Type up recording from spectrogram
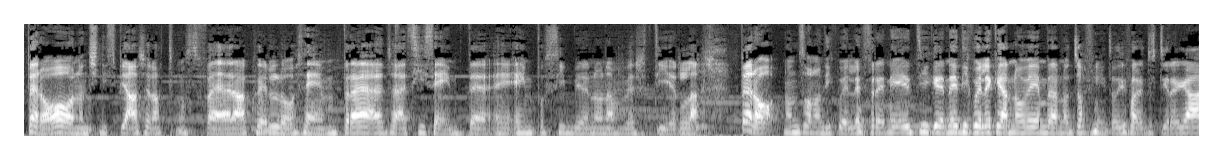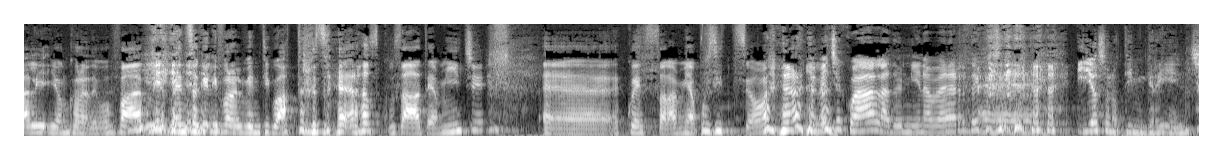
Però non ci dispiace l'atmosfera quello sempre cioè si sente è, è impossibile non avvertirla. Però non sono di quelle frenetiche né di quelle che a novembre hanno già finito di fare tutti i regali io ancora devo farli penso che li farò il 24 sera scusate amici eh, questa è la mia posizione. Invece qua la donnina verde. Eh, io sono Team Grinch,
